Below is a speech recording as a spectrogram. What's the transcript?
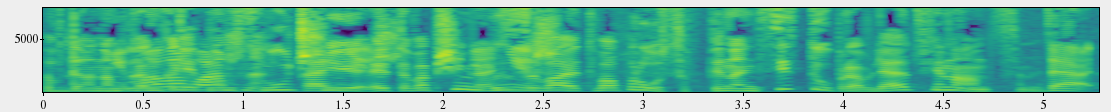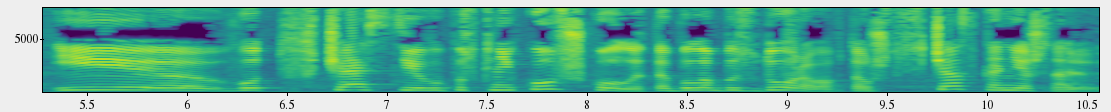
В данном конкретном случае конечно, это вообще не конечно. вызывает вопросов. Финансисты управляют финансами. Да, и вот в части выпускников школы это было бы здорово, потому что сейчас, конечно,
